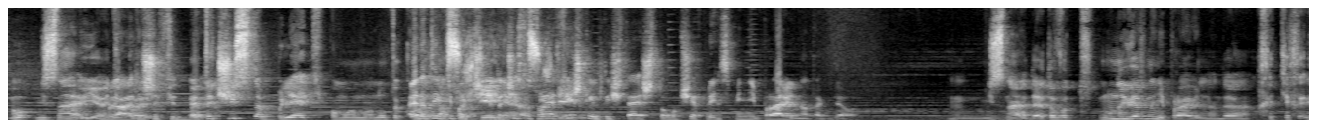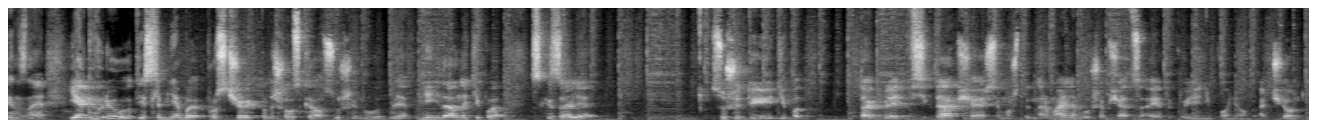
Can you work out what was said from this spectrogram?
Ну, не знаю, я, Бля, типа, это же фидбэк. Это чисто, блядь, по-моему, ну, такое Это ты, типа, это чисто твоя осуждение. фишка, или ты считаешь, что вообще, в принципе, неправильно так делать? Не знаю, да это вот, ну, наверное, неправильно, да. Хотя хрен знает. Я говорю, вот если мне бы просто человек подошел и сказал, слушай, ну вот, бля, мне недавно, типа, сказали, слушай, ты, типа, так, блядь, всегда общаешься, может, ты нормально будешь общаться? А я такой, я не понял, о чем ты?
